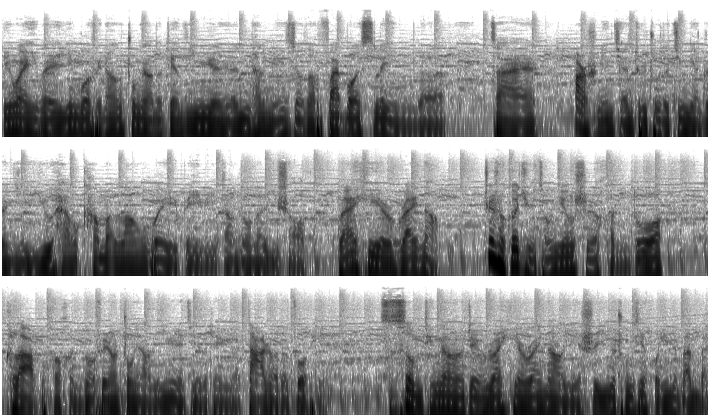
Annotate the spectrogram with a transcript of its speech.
另外一位英国非常重要的电子音乐人，他的名字叫做 Fatboy Slim 的，在二十年前推出的经典专辑《You Have Come a Long Way, Baby》当中的一首《Right Here, Right Now》。这首歌曲曾经是很多 club 和很多非常重要的音乐节的这个大热的作品。此次我们听到的这个《Right Here, Right Now》也是一个重新混音的版本。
